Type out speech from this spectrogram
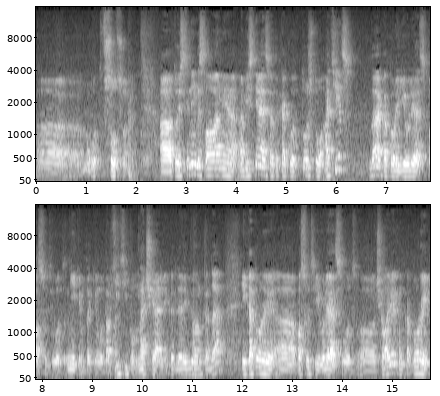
а, ну, вот, в социуме. А, то есть, иными словами, объясняется это как вот то, что отец да, который является, по сути, вот неким таким вот архетипом начальника для ребенка, да, и который, э, по сути, является вот э, человеком, который,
